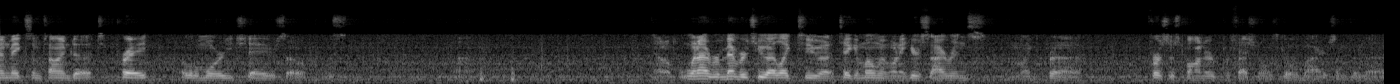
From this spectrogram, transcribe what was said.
and make some time to, to pray a little more each day or so. Just, uh, I don't know, when I remember to, I like to uh, take a moment when I hear sirens, like uh, first responder professionals going by or something. Uh,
